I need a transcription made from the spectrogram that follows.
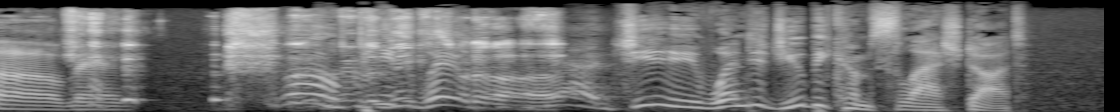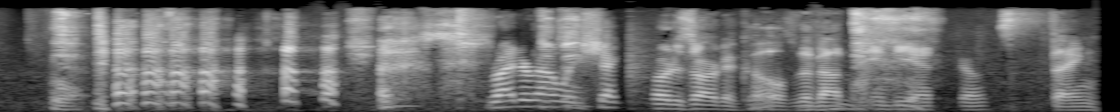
oh man. Well, The- the Pete, wait, sort of, uh, yeah, gee, when did you become Slashdot? Right around when Sheck wrote his article about the Indiana Jones thing,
